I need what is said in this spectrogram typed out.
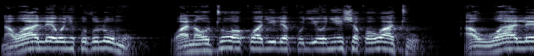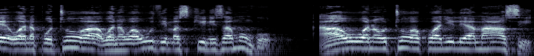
Na wale wenye kudhulumu wanaotoa kwa ajili ya kujionyesha kwa watu au wale wanapotoa wanawaudhi maskini za Mungu au wanaotoa kwa ajili ya maasi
